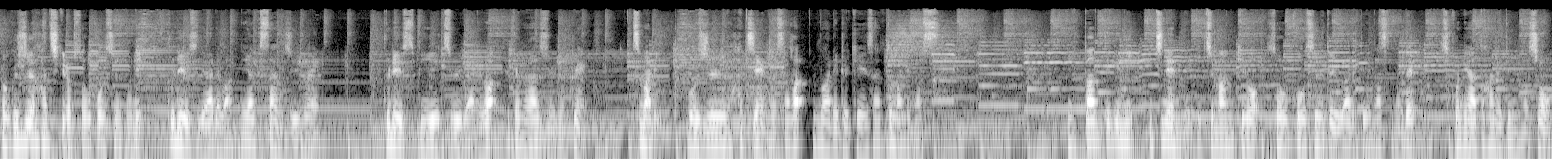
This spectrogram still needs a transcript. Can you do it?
68キロ走行するのに、プリウスであれば234円、プリウス PHV であれば176円、つまり58円の差が生まれる計算となります。一般的に1年で1万キロ走行すると言われていますので、そこに当てはめてみましょ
